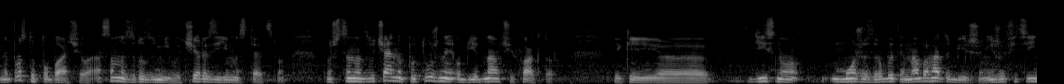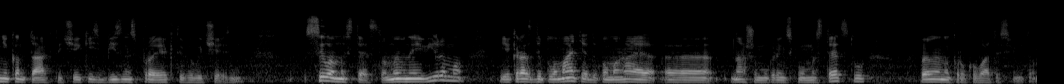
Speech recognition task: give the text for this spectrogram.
Не просто побачили, а саме зрозуміли через її мистецтво. Тому що це надзвичайно потужний об'єднавчий фактор, який е, дійсно може зробити набагато більше, ніж офіційні контакти чи якісь бізнес-проекти величезні. Сила мистецтва. Ми в неї віримо, і якраз дипломатія допомагає е, нашому українському мистецтву впевнено крокувати світом.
